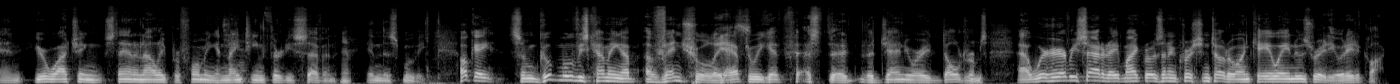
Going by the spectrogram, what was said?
and you're watching Stan and Ollie performing in 1937 yep. in this movie. Okay, some good movies coming up eventually yes. after we get past the, the January doldrums. Uh, we're here every Saturday, Mike Rosen and Christian Toto on KOA News Radio at 8 o'clock.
